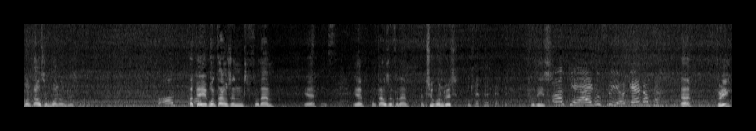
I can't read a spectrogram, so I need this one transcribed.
One thousand one hundred. For all. Okay, all one thousand for them. Yeah, this. yeah, one thousand for them, and two hundred for these. Okay, I do free, okay? No problem. Huh? Free?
